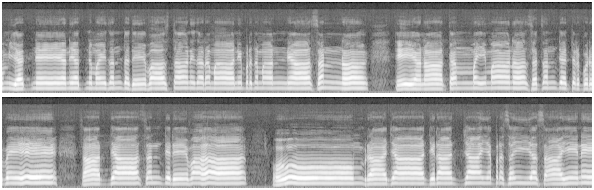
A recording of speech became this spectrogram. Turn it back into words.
ॐ यज्ञेन यज्ञमयदन्तदेवास्तानि धर्माणि प्रथमान्यासन्न ते अनाकं महिमाना सतन्त्यत्र पूर्वे साध्या सन्ति देवाः ॐ राजाधिराजाय प्रसय्य सायिने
